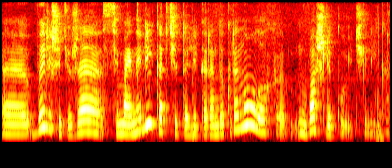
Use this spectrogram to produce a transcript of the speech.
е, вирішить уже сімейний лікар, чи то лікар-ендокринолог, е, ну, ваш лікуючий лікар.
